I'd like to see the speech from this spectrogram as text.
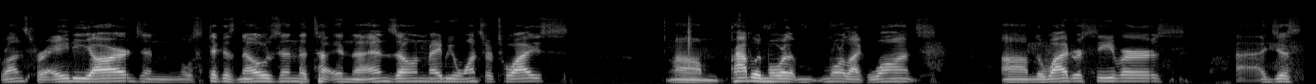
runs for 80 yards and will stick his nose in the t- in the end zone maybe once or twice. Um, probably more more like once. Um, the wide receivers, I just,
